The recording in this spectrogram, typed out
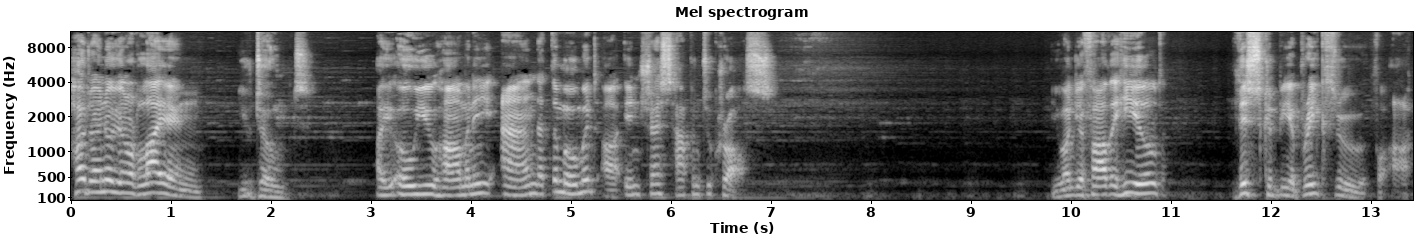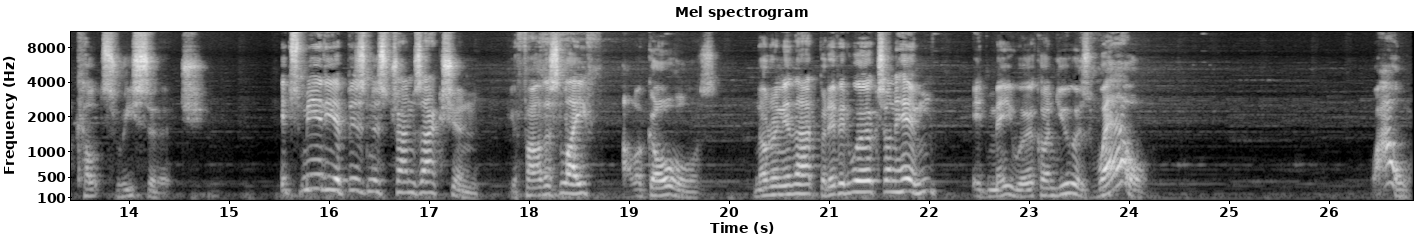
How do I know you're not lying? You don't. I owe you harmony, and at the moment our interests happen to cross. You want your father healed? This could be a breakthrough for our cult's research. It's merely a business transaction. Your father's life, our goals. Not only that, but if it works on him, it may work on you as well. Wow.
